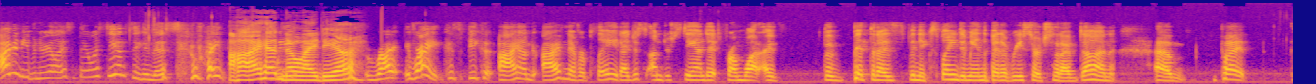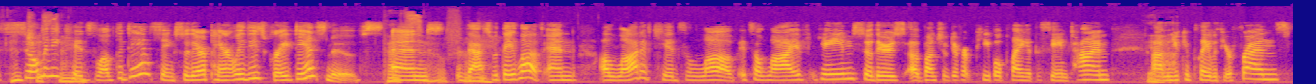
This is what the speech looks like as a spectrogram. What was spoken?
I didn't even realize that there was dancing in this, right? I had We- no idea. Right, right. Because because I under, I've never played. I just understand it from what I've the bit that has been explained to me and the bit of research that I've done. Um, but so many kids love the dancing, so there are apparently these great dance moves, That's and so that's what they love. And a lot of kids love. It's a live game, so there's a bunch of different people playing at the same time. Yeah. Um, you can play with your friends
